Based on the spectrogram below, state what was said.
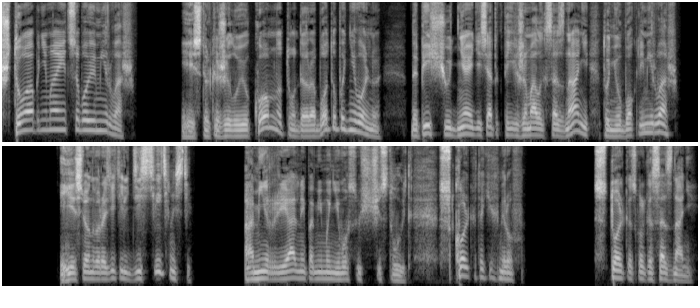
Что обнимает собою мир ваш? Есть только жилую комнату, да работу подневольную, да пищу дня и десяток таких же малых сознаний, то не убог ли мир ваш? И если он выразитель действительности, а мир реальный помимо него существует, сколько таких миров? Столько, сколько сознаний,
